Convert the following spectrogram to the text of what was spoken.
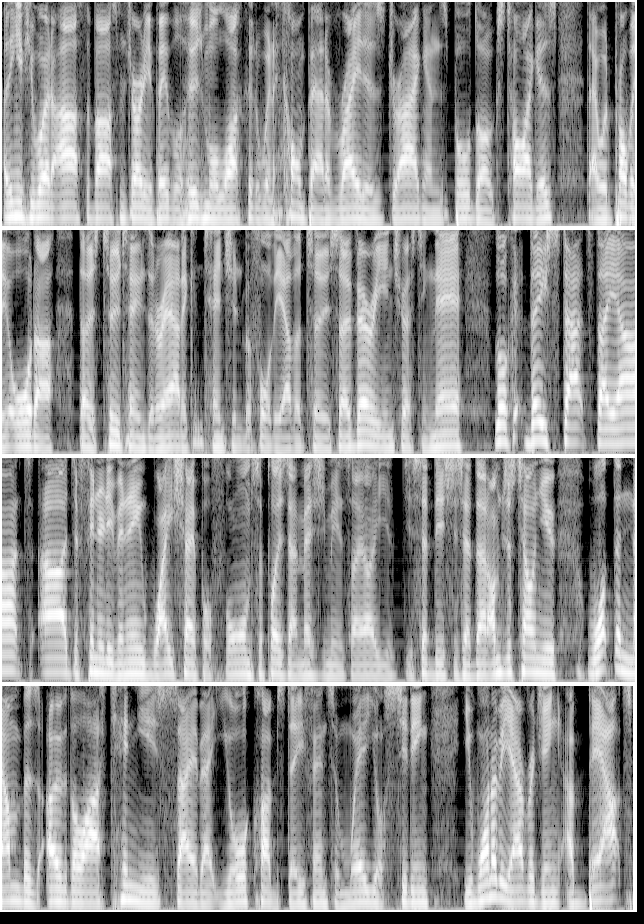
I think if you were to ask the vast majority of people who's more likely to win a comp out of Raiders, Dragons, Bulldogs, Tigers, they would probably order those two teams that are out of contention before the other two. So very interesting there. Look, these stats, they aren't uh, definitive in any way, shape, or form. So please don't message me and say, oh, you, you said this, you said that. I'm just telling you what the numbers over the last 10 years say about your club's defense and where you're sitting. You want to be averaging about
